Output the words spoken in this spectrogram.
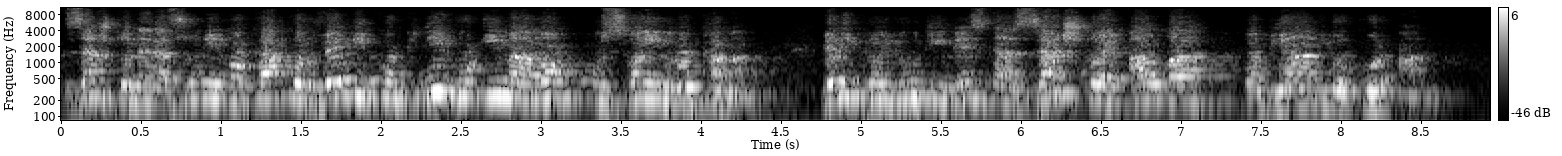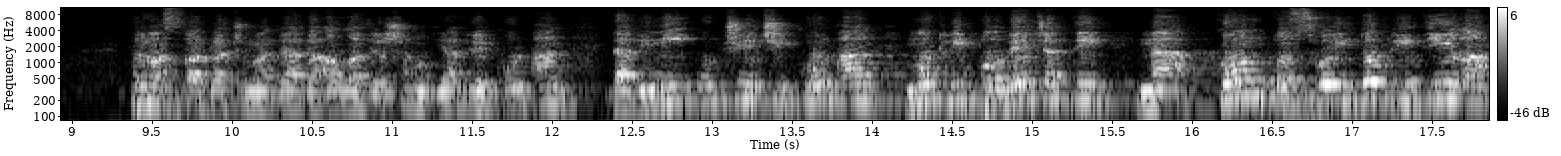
zašto ne razumijemo kako veliku knjigu imamo u svojim rukama? Veliko ljudi ne zna zašto je Allah objavio Kur'an. Prva stvar, braću moja draga, Allah Đeršan objavio je Kur'an da bi mi učijeći Kur'an mogli povećati na konto svojih dobrih dijela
